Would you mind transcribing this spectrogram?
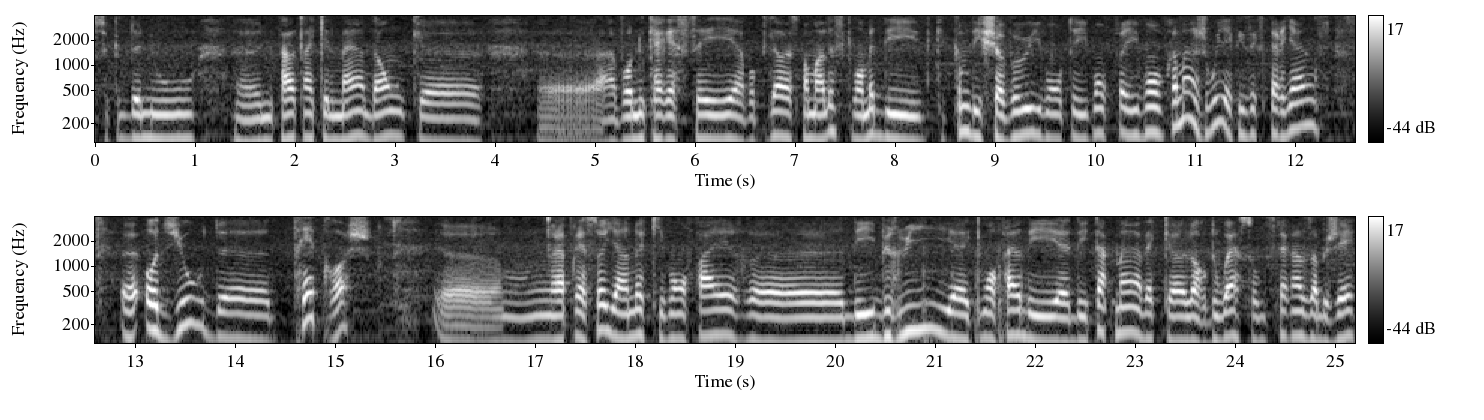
s'occupe de nous, euh, nous parle tranquillement. Donc, euh, euh, elle va nous caresser. Elle va, puis là, à ce moment-là, c'est qu'ils vont mettre des, comme des cheveux. Ils vont, ils vont, ils vont vraiment jouer avec des expériences audio de très proches. Après ça, il y en a qui vont faire des bruits, qui vont faire des, des tapements avec leurs doigts sur différents objets.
